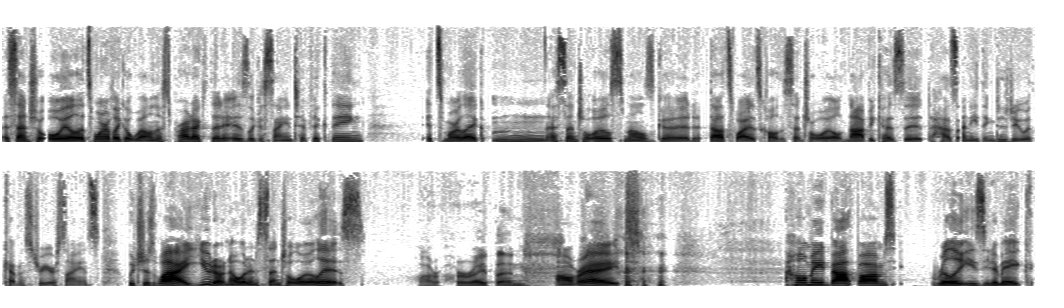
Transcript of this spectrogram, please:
essential oil. It's more of like a wellness product than it is like a scientific thing it's more like, mmm, essential oil smells good. That's why it's called essential oil, not because it has anything to do with chemistry or science, which is why you don't know what an essential oil is. All all right then. All right. homemade bath bombs really easy to make.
